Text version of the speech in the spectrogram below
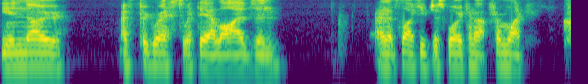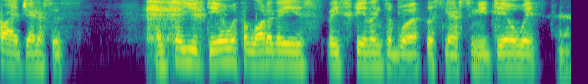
you know have progressed with their lives, and and it's like you've just woken up from like cryogenesis. And so you deal with a lot of these these feelings of worthlessness, and you deal with Yeah.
